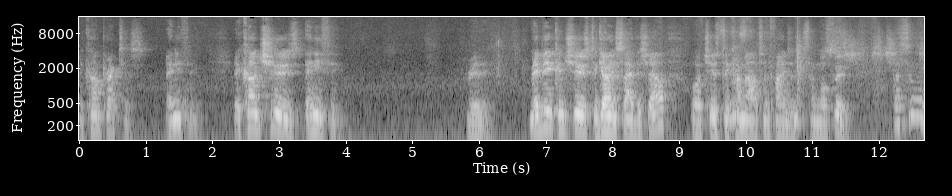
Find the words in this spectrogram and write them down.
It can't practice anything. It can't choose anything. Really. Maybe it can choose to go inside the shell or choose to come out and find some more food. That's all.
